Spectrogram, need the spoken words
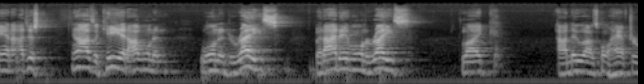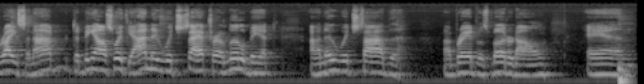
And I just, you know, as a kid, I wanted wanted to race, but I didn't want to race like I knew I was going to have to race. And I, to be honest with you, I knew which side after a little bit, I knew which side the my bread was buttered on, and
